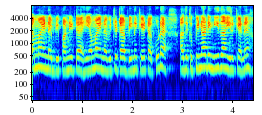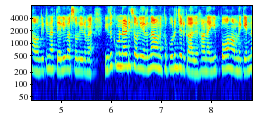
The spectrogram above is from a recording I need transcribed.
ஏமா என்னை இப்படி பண்ணிட்ட? ஏமா என்னை விட்டுட்ட? அப்படின்னு கேட்டால் கூட அதுக்கு பின்னாடி நீ தான் இருக்கேன்னு அவங்ககிட்ட நான் தெளிவாக சொல்லிடுவேன் இதுக்கு முன்னாடி சொல்லியிருந்தா அவனுக்கு புரிஞ்சிருக்காது. ஆனால் இப்போ அவனுக்கு என்ன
